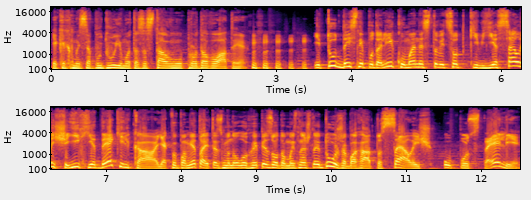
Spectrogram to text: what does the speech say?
яких ми забудуємо та заставимо продавати. І тут десь неподалік у мене 100% є селище, їх є декілька. Як ви пам'ятаєте з минулого епізоду, ми знайшли дуже багато селищ у пустелі.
